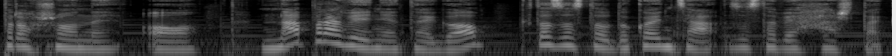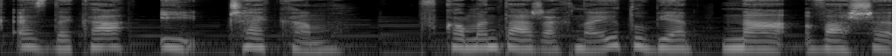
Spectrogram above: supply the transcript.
proszony o naprawienie tego. Kto został do końca, zostawia hashtag SDK i czekam w komentarzach na YouTubie na wasze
